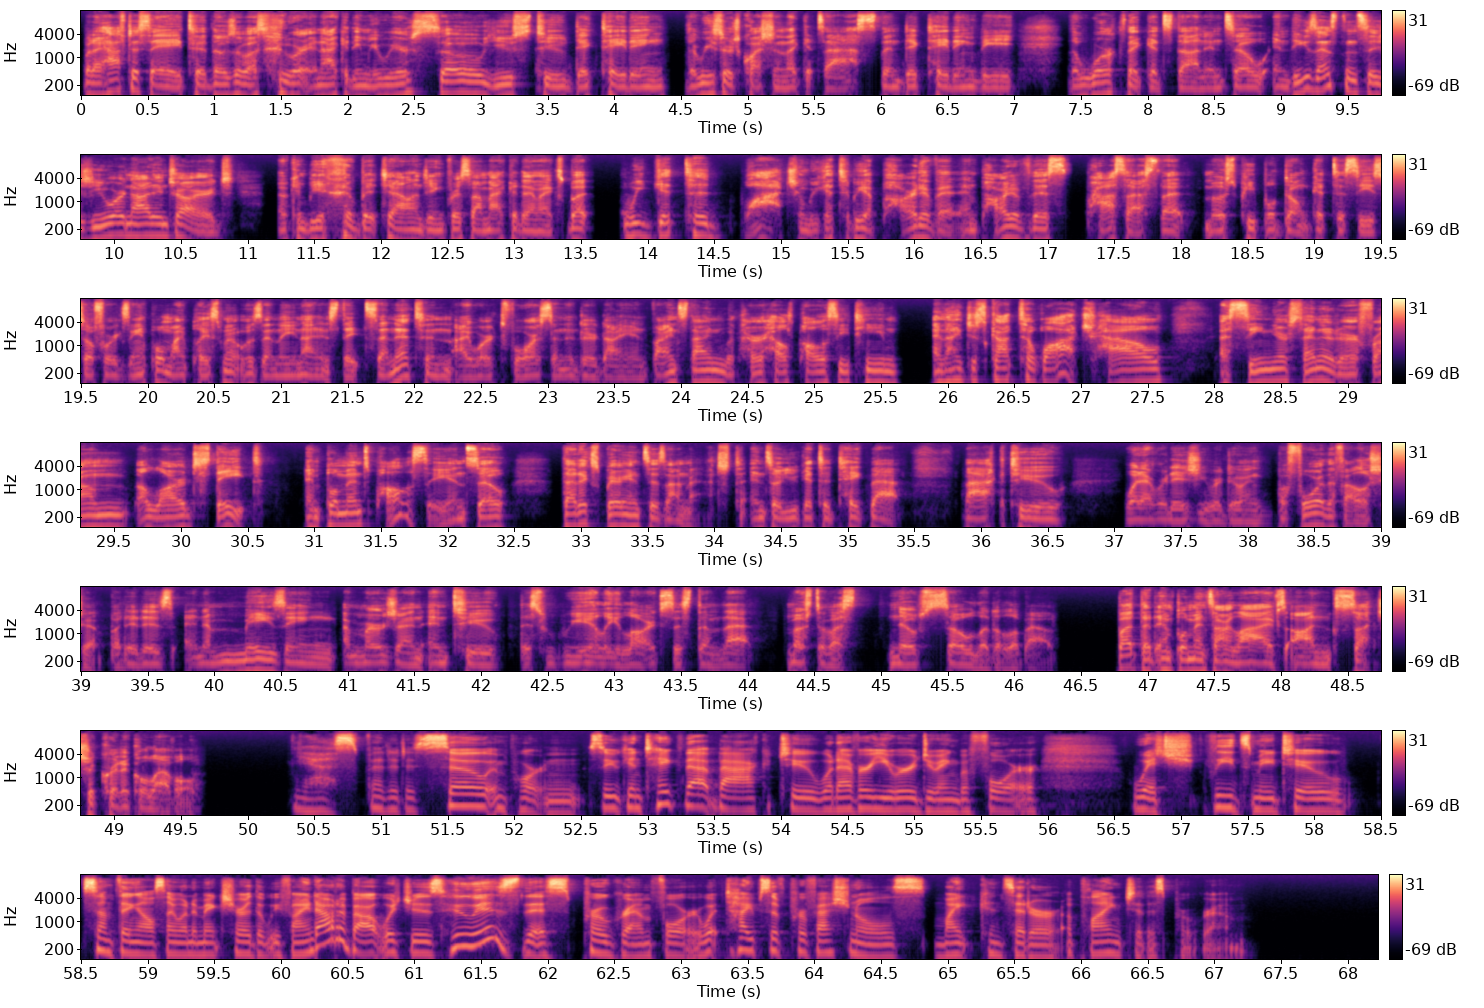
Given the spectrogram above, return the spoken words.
But I have to say to those of us who are in academia, we are so used to dictating the research question that gets asked and dictating the, the work that gets done. And so in these instances, you are not in charge. It can be a bit challenging for some academics, but we get to watch and we get to be a part of it and part of this process that most people don't get to see. So, for example, my placement was in the United States Senate and I worked for Senator Dianne Feinstein with her health policy team. And I just got to watch how a senior senator from a large state implements policy. And so that experience is unmatched. And so you get to take that back to whatever it is you were doing before the fellowship, but it is an amazing immersion into this really large system that most of us know so little about, but that implements our lives on such a critical level. Yes, but it is so important. So you can take that back to whatever you were doing before, which leads me to something else I want to make sure that we find out about, which is who is this program for? What types of professionals might consider applying to this program?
